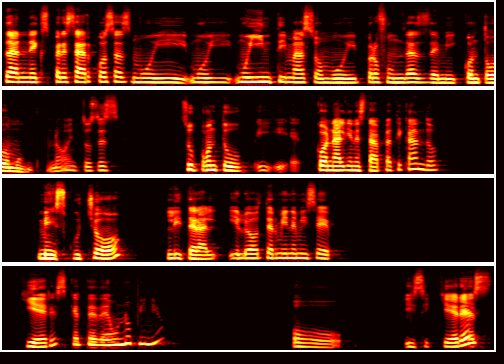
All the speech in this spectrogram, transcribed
tan expresar cosas muy, muy, muy íntimas o muy profundas de mí con todo mundo, ¿no? Entonces, supón tú, y, con alguien estaba platicando, me escuchó, literal, y luego termina y me dice, ¿quieres que te dé una opinión? O, y si quieres,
